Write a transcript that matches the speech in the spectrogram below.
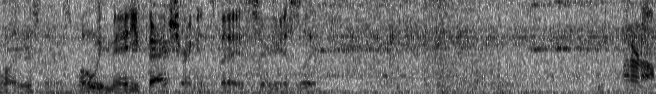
What are these things? What are we manufacturing in space? Seriously. I don't know.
